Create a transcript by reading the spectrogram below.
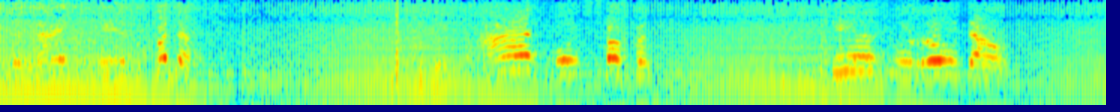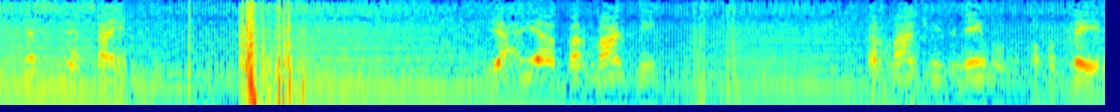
in the night of Laylat al-Qadr? His heart will soften. Tears will roll down. This is a sign. Yahya Barmaki, Barmaki is the name of, of a place.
